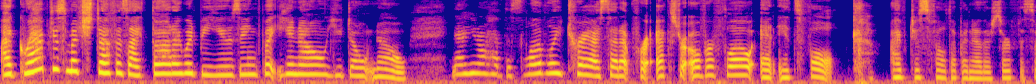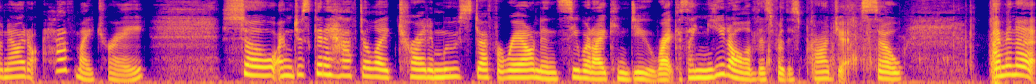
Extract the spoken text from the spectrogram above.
I grabbed as much stuff as I thought I would be using, but you know, you don't know. Now, you know, I have this lovely tray I set up for extra overflow and it's full. I've just filled up another surface. So now I don't have my tray. So I'm just going to have to like try to move stuff around and see what I can do, right? Because I need all of this for this project. So I'm going to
